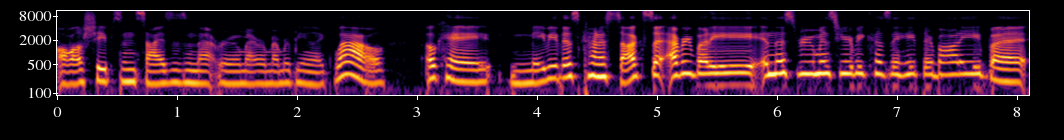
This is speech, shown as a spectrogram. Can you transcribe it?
all shapes and sizes in that room. I remember being like, wow, okay, maybe this kind of sucks that everybody in this room is here because they hate their body, but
